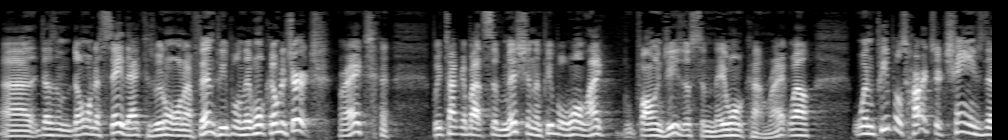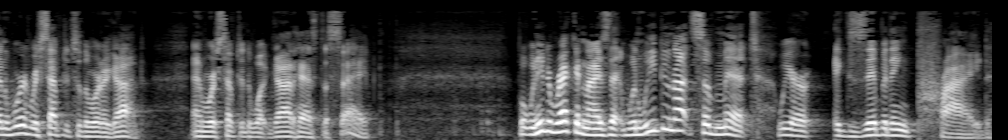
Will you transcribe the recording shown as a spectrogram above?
Uh, doesn't, don't want to say that because we don't want to offend people and they won't come to church, right? we talk about submission and people won't like following Jesus and they won't come, right? Well, when people's hearts are changed, then we're receptive to the Word of God and we're receptive to what God has to say. But we need to recognize that when we do not submit, we are exhibiting pride.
